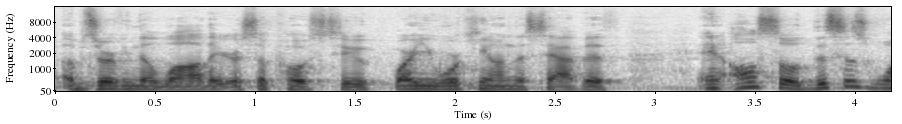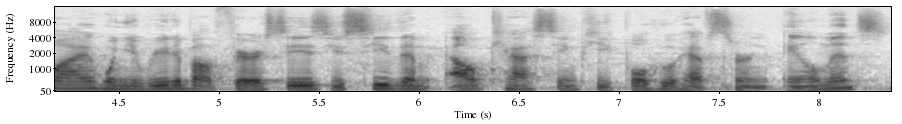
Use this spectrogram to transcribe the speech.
observing the law that you're supposed to? Why are you working on the Sabbath? And also, this is why when you read about Pharisees, you see them outcasting people who have certain ailments,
